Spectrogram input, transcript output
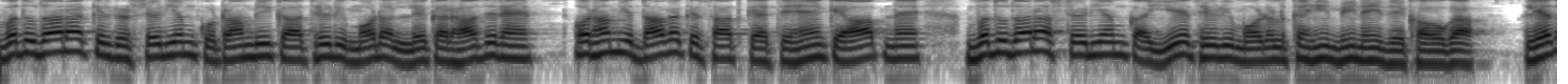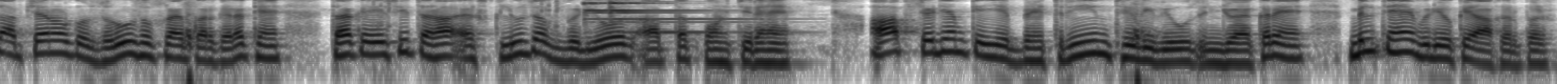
वदुदारा क्रिकेट स्टेडियम कोटाम्बी का थ्री मॉडल लेकर हाजिर हैं और हम ये दावे के साथ कहते हैं कि आपने वदुदारा स्टेडियम का ये थ्री मॉडल कहीं भी नहीं देखा होगा। लिहाजा आप चैनल को ज़रूर सब्सक्राइब करके रखें ताकि इसी तरह एक्सक्लूसिव वीडियोज़ आप तक पहुँचती रहें। आप स्टेडियम के ये बेहतरीन थ्री व्यूज़ इंजॉय करें। मिलते हैं वीडियो के आखिर पर।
